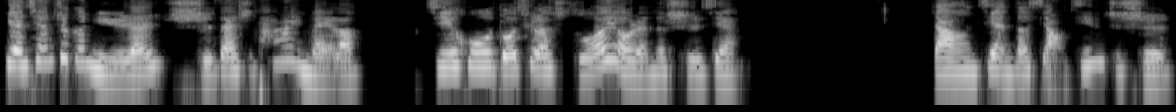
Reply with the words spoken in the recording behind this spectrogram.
眼前这个女人实在是太美了，几乎夺去了所有人的视线。当见得小金之时，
